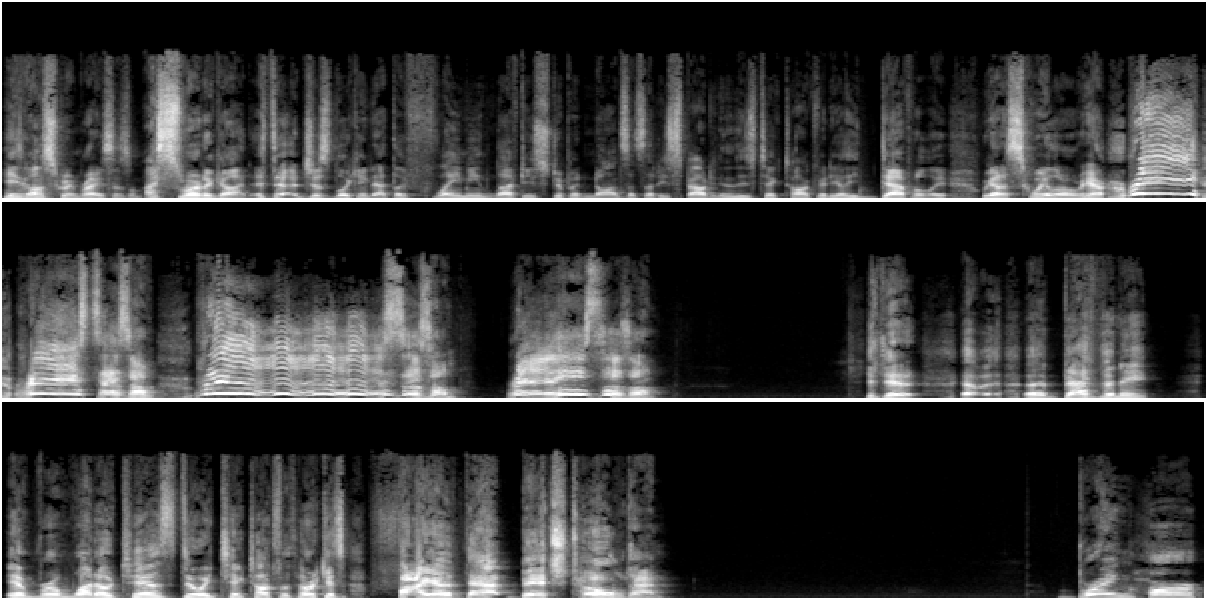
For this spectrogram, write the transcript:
He's gonna scream racism. I swear to God. It's uh, just looking at the flaming lefty stupid nonsense that he's spouting in these TikTok videos. He definitely. We got a squealer over here. Re- racism. Racism. Racism. You did it, uh, uh, Bethany. In room 102 is doing TikToks with her kids. Fire that bitch too, then. Bring her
